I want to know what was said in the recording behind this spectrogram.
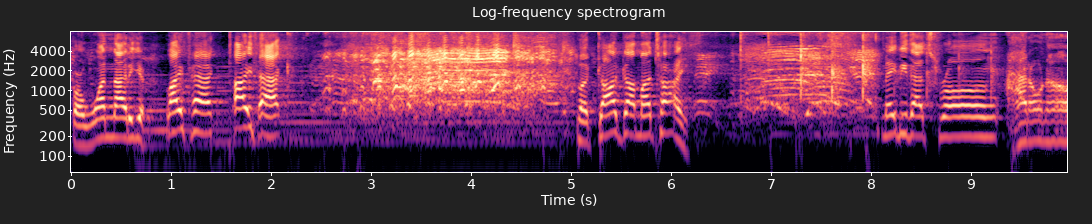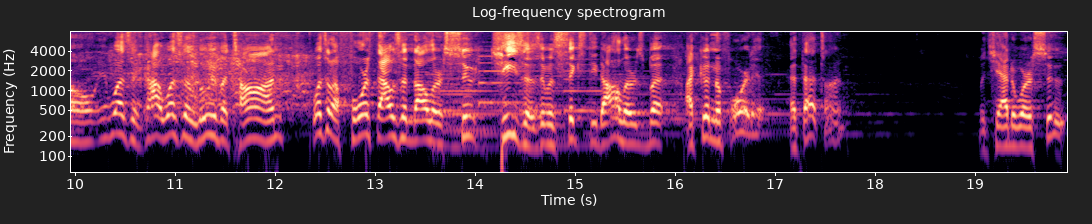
for one night a year. Life hack, tithe hack. but God got my tithe. Maybe that's wrong. I don't know. It wasn't God, it wasn't Louis Vuitton. It wasn't a $4,000 suit. Jesus, it was $60, but I couldn't afford it at that time. But you had to wear a suit.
